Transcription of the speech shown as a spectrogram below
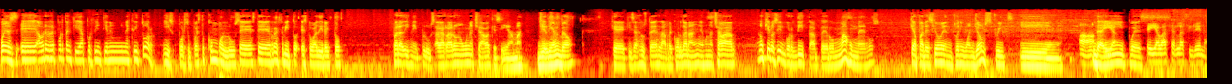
pues eh, ahora reportan que ya por fin tienen un escritor y por supuesto como luce este refrito, esto va directo para Disney Plus. Agarraron a una chava que se llama Gillian Bell, que quizás ustedes la recordarán, es una chava, no quiero decir gordita, pero más o menos, que apareció en 21 Jump Street y Ah, de ahí ella- pues Ella va a ser la sirena.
